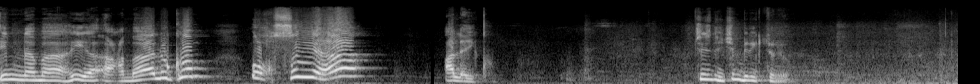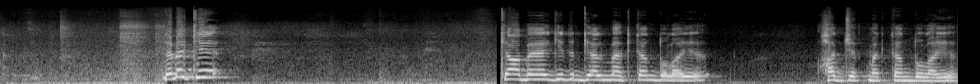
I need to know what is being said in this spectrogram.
İnnemâ hiye a'mâlukum uhsîhâ aleykum. Sizin için biriktiriyorum. Demek ki Kabe'ye gidip gelmekten dolayı, hac etmekten dolayı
